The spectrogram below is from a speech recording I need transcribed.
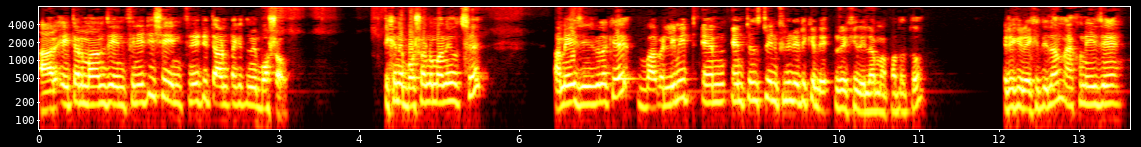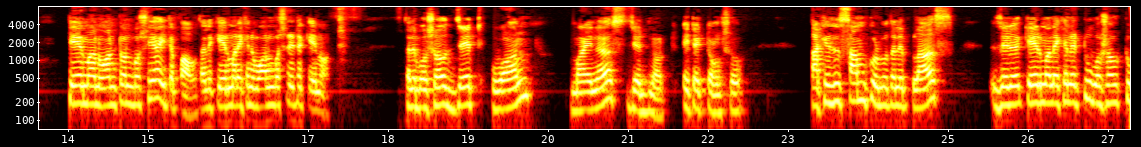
আর এটার মান যে ইনফিনিটি সেই ইনফিনিটি টার্মটাকে তুমি বসাও। এখানে বসানো মানে হচ্ছে আমি এই জিনিসগুলোকে লিমিট এন্ট্রেন্স টু ইনফিনিটি এটাকে রেখে দিলাম আপাতত। এটাকে রেখে দিলাম। এখন এই যে কে এর মান ওয়ান টন বসিয়া এটা পাও। তাহলে কে এর মান এখানে ওয়ান বসে এটা কে নট তাহলে বসাও z one minus z naught এটা একটা অংশ। তাকে যদি সাম করব তাহলে প্লাস জেড কে এর মান এখানে টু বসাও। টু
